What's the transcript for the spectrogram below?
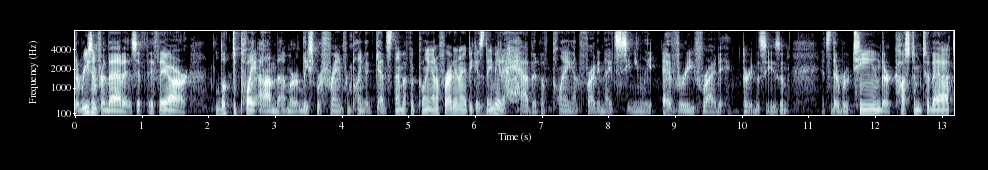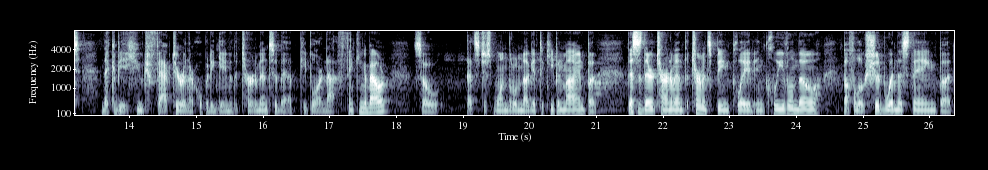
the reason for that is if, if they are, look to play on them or at least refrain from playing against them if they're playing on a Friday night because they made a habit of playing on Friday nights seemingly every Friday during the season. It's their routine, they're accustomed to that, and that could be a huge factor in their opening game of the tournament that people are not thinking about. So that's just one little nugget to keep in mind. But this is their tournament. The tournament's being played in Cleveland, though. Buffalo should win this thing, but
